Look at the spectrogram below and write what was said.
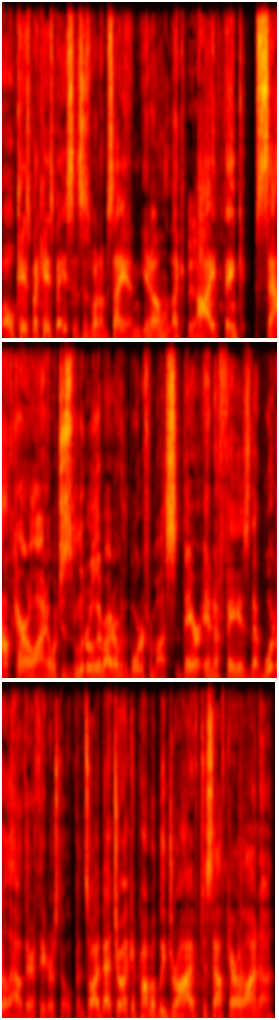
oh case by case basis is what I'm saying. You know, like Yeah. I think South Carolina, which is literally right over the border from us, they're in a phase that would allow their theaters to open. So I bet you I could probably drive to South Carolina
